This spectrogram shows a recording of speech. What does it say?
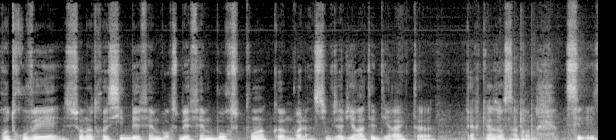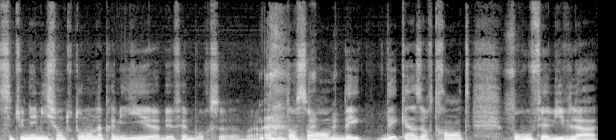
retrouver sur notre site BFM Bourse, bfmbourse.com. Voilà, si vous aviez raté le direct euh, vers 15h50. C'est une émission tout au long de l'après-midi, euh, BFM Bourse. Euh, voilà. On est ensemble dès, 15h30 pour vous faire vivre la,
